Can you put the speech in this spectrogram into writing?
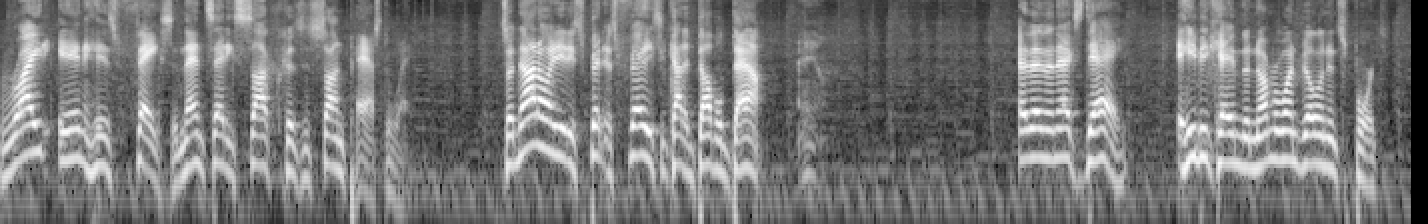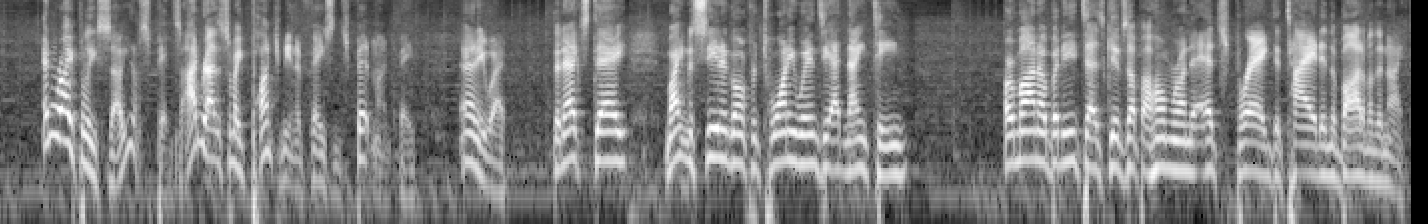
Right in his face, and then said he sucks because his son passed away. So not only did he spit in his face, he kind of doubled down. Damn. And then the next day, he became the number one villain in sports. And rightfully so. You know, spit. I'd rather somebody punch me in the face than spit in my face. Anyway, the next day, Mike Mussina going for 20 wins. He had 19. Armando Benitez gives up a home run to Ed Sprague to tie it in the bottom of the ninth.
